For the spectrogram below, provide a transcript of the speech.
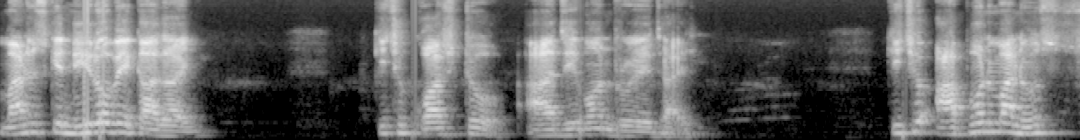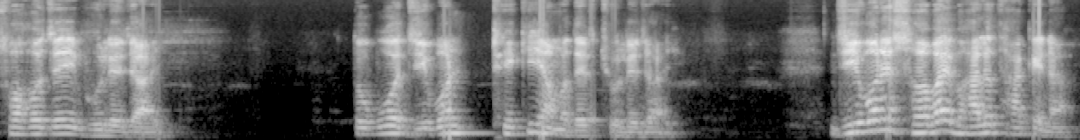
মানুষকে নীরবে কাঁদায়, কিছু কষ্ট আজীবন রয়ে যায়। কিছু আপন মানুষ সহজেই ভুলে যায়। তবুও জীবন ঠিকই আমাদের চলে যায়। জীবনে সবাই ভালো থাকে না।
